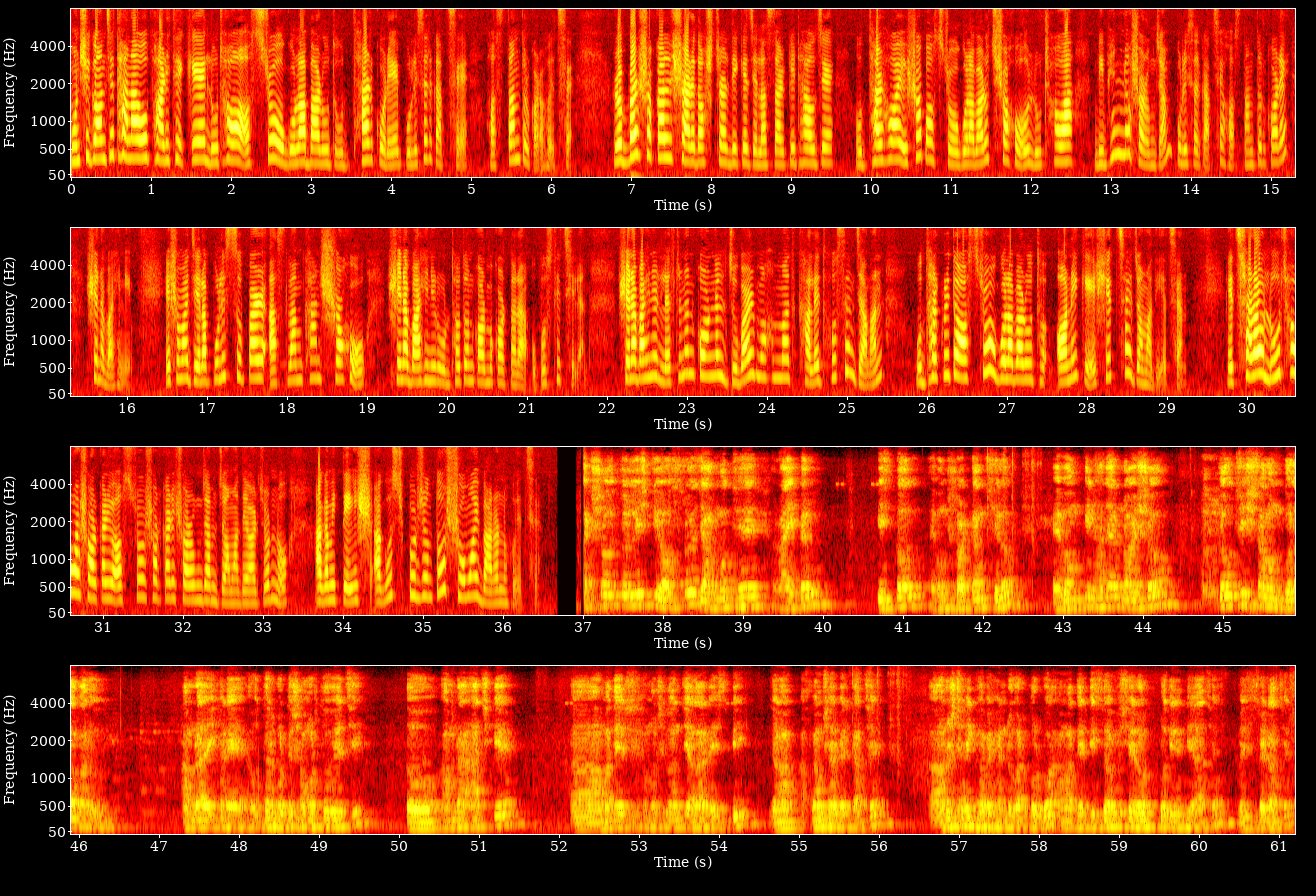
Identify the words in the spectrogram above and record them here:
মুন্সীগঞ্জে থানা ও ফাঁড়ি থেকে লুট হওয়া অস্ত্র ও গোলা বারুদ উদ্ধার করে পুলিশের কাছে হস্তান্তর করা হয়েছে। রোববার সকাল সাড়ে দশটার দিকে জেলা সার্কিট হাউসে উদ্ধার হওয়া এসব অস্ত্র ও গোলা বারুদ সহ লুট হওয়া বিভিন্ন সরঞ্জাম পুলিশের কাছে হস্তান্তর করে সেনাবাহিনী। এ সময় জেলা পুলিশ সুপার আসলাম খান সহ সেনাবাহিনীর ঊর্ধ্বতন কর্মকর্তারা উপস্থিত ছিলেন। সেনাবাহিনীর লেফটেন্যান্ট কর্নেল জুবাইর মোহাম্মদ খালেদ হোসেন জানান, উদ্ধারকৃত অস্ত্র ও গোলাবারুদ অনেকে স্বেচ্ছায় জমা দিয়েছেন। এছাড়াও লুট হওয়া সরকারি অস্ত্র সরকারি সরঞ্জাম জমা দেওয়ার জন্য আগামী তেইশ আগস্ট পর্যন্ত সময় বাড়ানো হয়েছে। একশো চল্লিশটি অস্ত্র, যার মধ্যে রাইফেল, পিস্তল এবং শটগান ছিল এবং তিন হাজার নয়শো চৌত্রিশ রাউন্ড গোলা বারুদ আমরা এখানে উদ্ধার করতে সমর্থ হয়েছি। তো আমরা আজকে আমাদের মুন্সিগঞ্জ জেলার এসপি জনাব আসলাম সাহেবের কাছে আনুষ্ঠানিকভাবে হ্যান্ড ওভার করব। আমাদের ডিসি অফিসেরও প্রতিনিধি আছেন ম্যাজিস্ট্রেট আছেন।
